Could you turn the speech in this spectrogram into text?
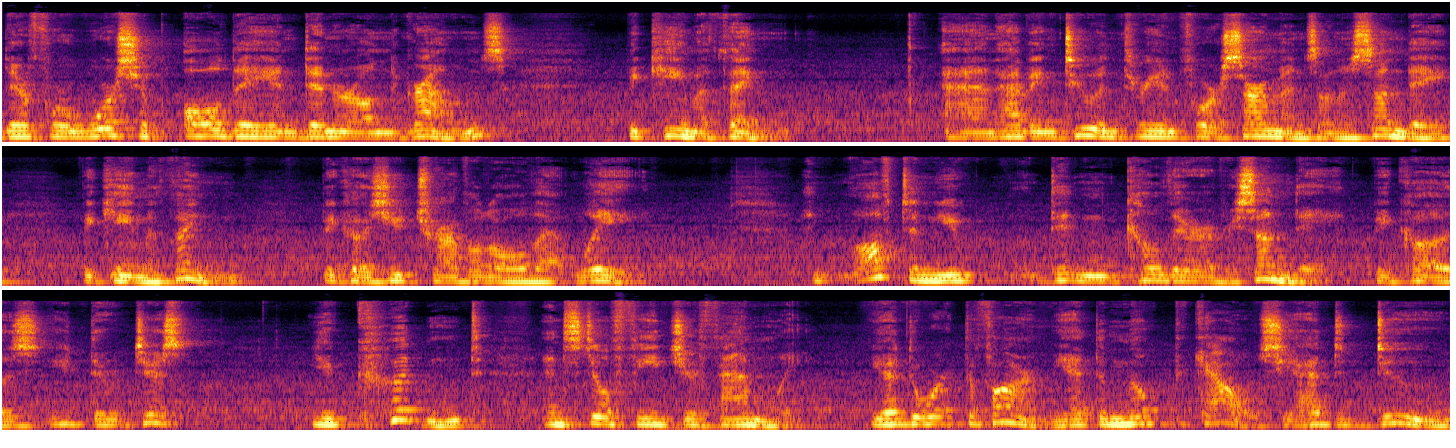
Therefore, worship all day and dinner on the grounds became a thing. And having two and three and four sermons on a Sunday became a thing because you traveled all that way. And often you didn't go there every Sunday because you there just you couldn't and still feed your family. You had to work the farm. You had to milk the cows. You had to do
